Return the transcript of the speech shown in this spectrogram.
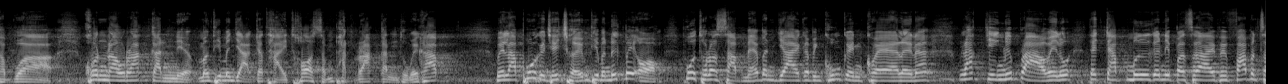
ครับว่า คนเรารักกันเนี่ยบางทีมันอยากจะถ่ายทอดสัมผัสรักกันถูกไหมครับ เวลาพูดกันเฉยๆบางทีมันนึกไม่ออก พูดโทรศัพท์แหมบรรยายกันเป็นคุ้งเกนแควเลยนะ รักจริงหรือเปล่าไม่รู้ แต่จับมือกันในประสายไฟฟ้ามันส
